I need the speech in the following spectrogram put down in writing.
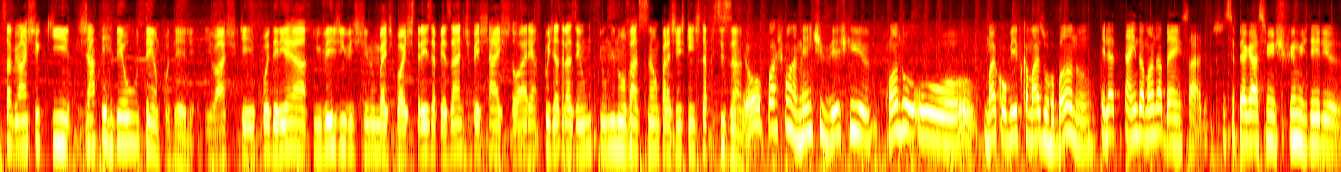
sabe? Eu acho que já perdeu o tempo dele. Eu acho que poderia, em vez de investir num Bad Boys 3, apesar de fechar a história, podia trazer um filme inovação pra gente que a gente tá precisando. Eu, particularmente, vejo que quando o Michael B fica mais urbano, ele ainda manda bem, sabe? Se você pegar assim os filmes dele,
